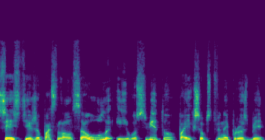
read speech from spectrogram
Цестий же послал Саула и его свиту, по их собственной просьбе,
